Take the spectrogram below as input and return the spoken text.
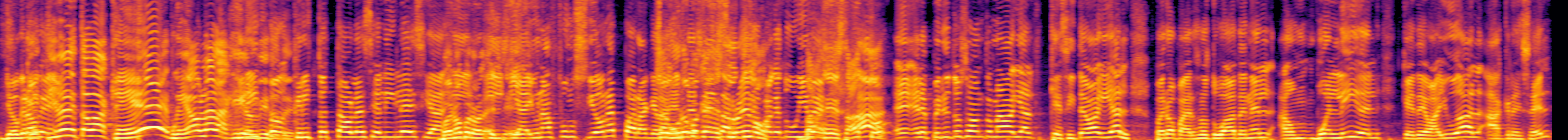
Yo creo que- Steven estaba, ¿qué? Voy a hablar aquí. Cristo, olvídate. Cristo establece la iglesia Bueno, y, pero el- y- y hay unas funciones para que la Seguro gente porque se Jesús desarrolle, no dijo, para que tú va- vives. exacto. Ah, eh, el Espíritu Santo me va a guiar, que sí te va a guiar, pero para eso tú vas a tener a un buen líder que te va a ayudar a crecer,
